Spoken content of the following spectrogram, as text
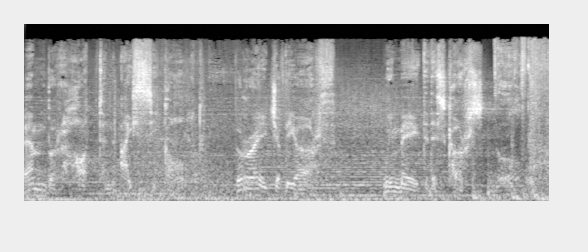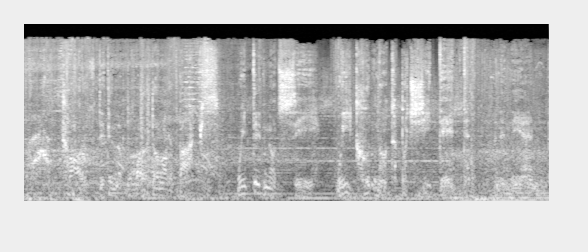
ember hot and icy cold. The rage of the earth. We made this curse. Carved it in the blood on our backs. We did not see. We could not, but she did. And in the end,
